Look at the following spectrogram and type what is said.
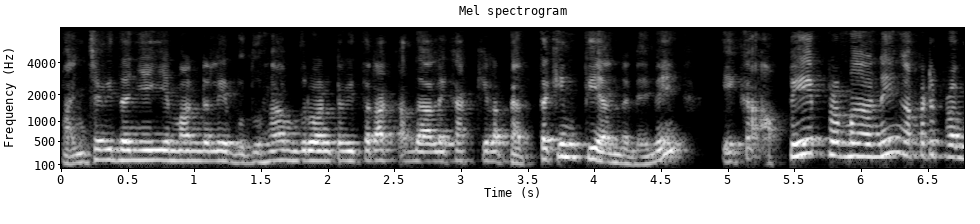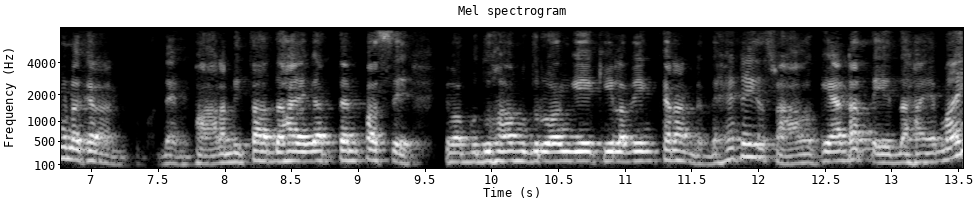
පංචවිධඤ්ඤීය මණ්ඩලයේ බුදුහාමුදුරන්ට විතරක් අදාළ එකක් කියලා පැත්තකින් තියන්න නෙමෙයි ඒක අපේ ප්‍රමාණයෙන් අපිට ප්‍රගුණ කරන්න පුළුවන්. දැන් පාරමිතා 10 ගත්තන් පස්සේ ඒවා බුදුහාමුදුරුවන්ගේ කියලා වෙන් කරන්න බැහැ නේද? ශ්‍රාවකයාටත් ඒ 10මයි,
